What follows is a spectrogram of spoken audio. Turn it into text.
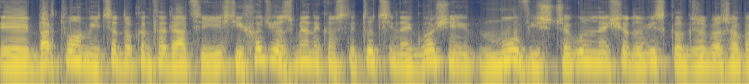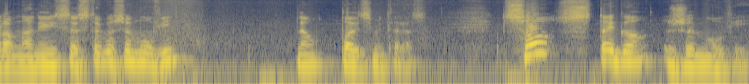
Y, Bartłomiej, co do Konfederacji, jeśli chodzi o zmianę konstytucji, najgłośniej mówi szczególne środowisko Grzegorza Brauna. Nie i z tego, że mówi? No, powiedz mi teraz. Co z tego, że mówi?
